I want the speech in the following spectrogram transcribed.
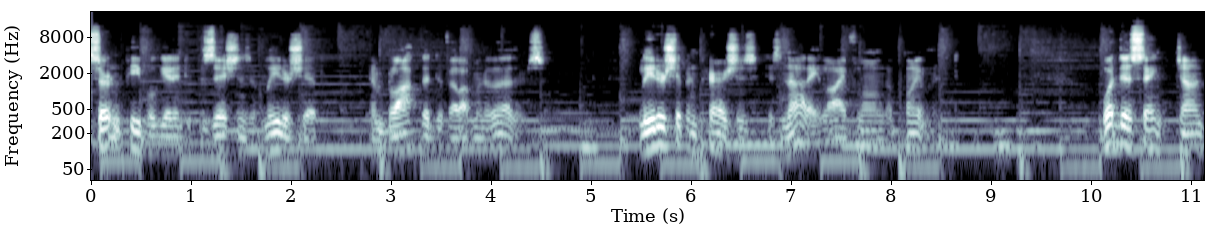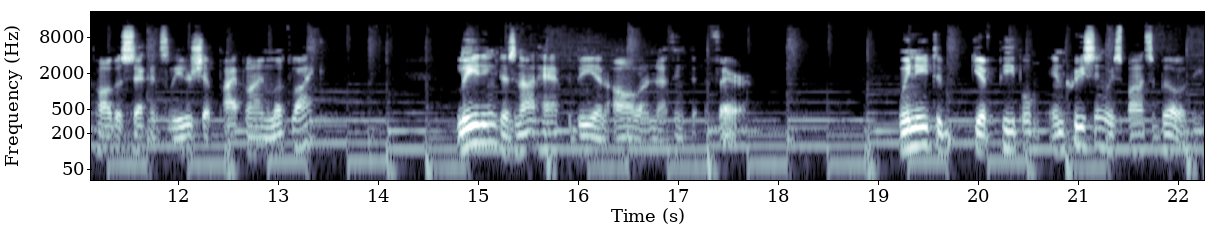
certain people get into positions of leadership and block the development of others. Leadership in parishes is not a lifelong appointment. What does St. John Paul II's leadership pipeline look like? Leading does not have to be an all or nothing affair. We need to give people increasing responsibility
